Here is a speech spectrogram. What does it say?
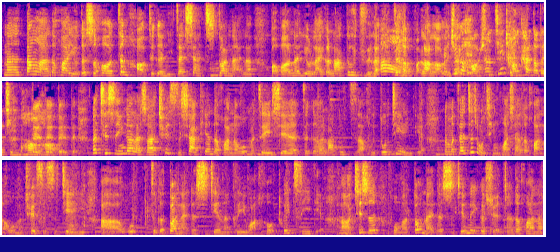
那当然的话，有的时候正好这个你在夏季断奶了，宝宝呢又来个拉肚子了，这样让老人家这个好像经常看到的 情况。对对对对，那其实应该来说啊，确实夏天的话呢，我们这一些这个拉肚子啊会多见一点。那么在这种情况下的话呢，我们确实是建议啊，我这个断奶的时间呢可以往后推迟一点啊。其实我们断奶的时间的一个选择的话呢，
